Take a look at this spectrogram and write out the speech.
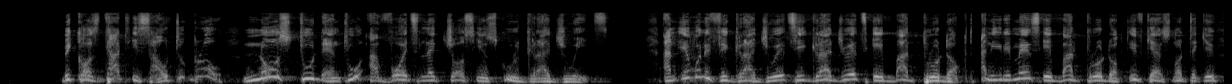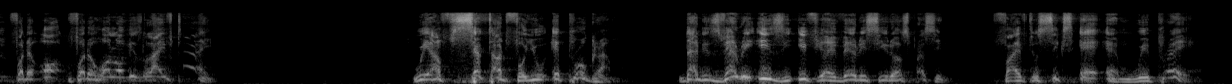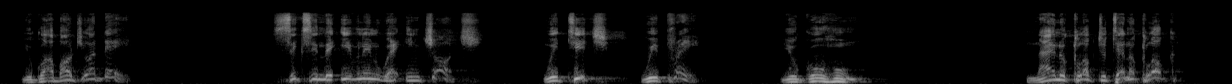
because that is how to grow. No student who avoids lectures in school graduates. And even if he graduates, he graduates a bad product. And he remains a bad product if care is not taken for the, for the whole of his lifetime. We have set out for you a program that is very easy if you're a very serious person. 5 to 6 a.m., we pray. You go about your day. 6 in the evening, we're in church. We teach, we pray. You go home. 9 o'clock to 10 o'clock,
